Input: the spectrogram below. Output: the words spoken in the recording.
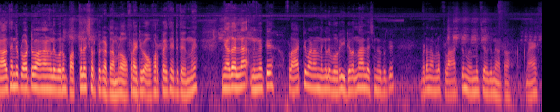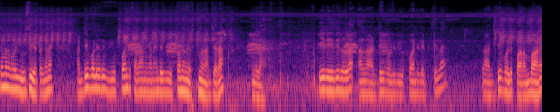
നാല് സെന്റ് പ്ലോട്ട് വാങ്ങുകയാണെങ്കിൽ വെറും പത്ത് ലക്ഷം റുപ്യ കേട്ടോ നമ്മൾ ഓഫറായിട്ട് ഓഫർ പ്രൈസ് ആയിട്ട് തരുന്നത്. ഇനി അതല്ല നിങ്ങൾക്ക് ഫ്ലാറ്റ് വേണമെന്നുണ്ടെങ്കിൽ വെറും ഇരുപത്തിനാല് ലക്ഷം രൂപയ്ക്ക് ഇവിടെ നമ്മൾ ഫ്ലാറ്റ് നിർമ്മിച്ച് വെക്കുന്നത് കേട്ടോ മാക്സിമം നിങ്ങൾ യൂസ് ചെയ്യട്ടോ ഇങ്ങനെ അടിപൊളി ഒരു വ്യൂ പോയിന്റ് സ്ഥലമാണ് ഞാൻ അതിന്റെ വ്യൂ പോയിന്റ് ജസ്റ്റ് കാണിച്ചു തരാം ഉണ്ടല്ലേ ഈ രീതിയിലുള്ള നല്ല അടിപൊളി വ്യൂ പോയിന്റ് ലഭിക്കുന്ന നല്ല അടിപൊളി പറമ്പാണ്.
